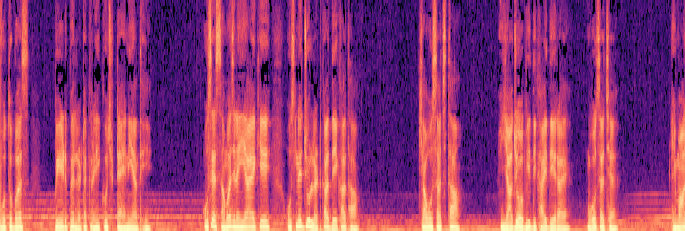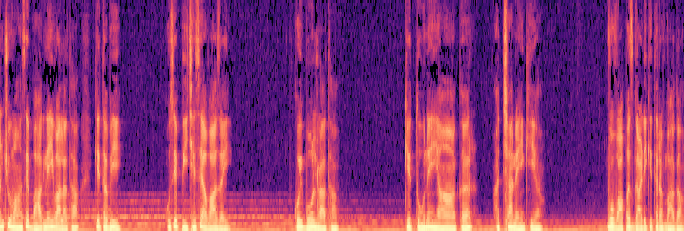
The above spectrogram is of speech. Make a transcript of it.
वो तो बस पेड़ पे लटक रही कुछ टहनियाँ थी। उसे समझ नहीं आया कि उसने जो लटका देखा था, क्या वो सच था? या जो अभी दिखाई दे रहा है, वो सच है। हिमांशु वहाँ से भागने ही वाला था कि तभी उसे पीछे से आवाज़ आई। कोई बोल रहा था कि तूने यहाँ आकर अच्छा नहीं किया। वो वापस गाड़ी की तरफ़ भागा।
